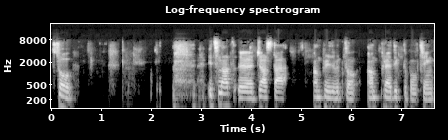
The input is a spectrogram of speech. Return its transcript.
So it's not uh, just a unpredictable unpredictable thing.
